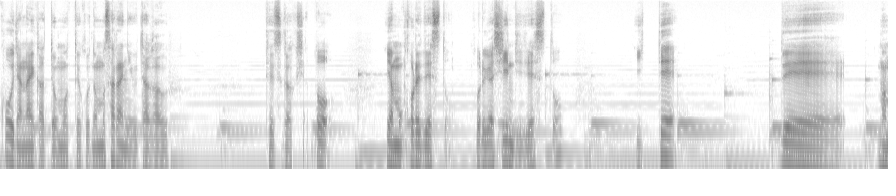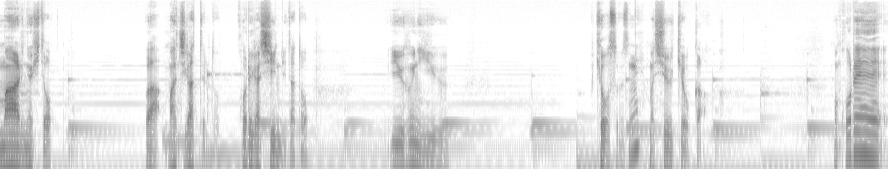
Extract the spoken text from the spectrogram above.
こうじゃないかって思ってることもさらに疑う哲学者と、いやもうこれですと、これが真理ですと言って、で、まあ、周りの人は間違ってると、これが真理だというふうに言う教祖ですね、まあ、宗教家。まあ、これ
